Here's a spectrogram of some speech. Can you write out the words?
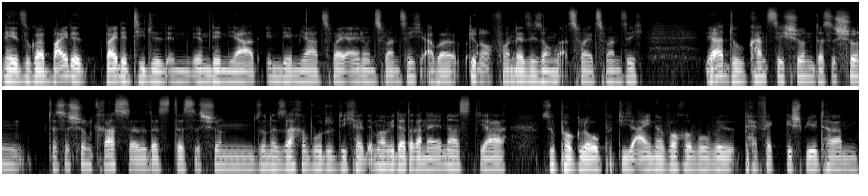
nee, sogar beide, beide Titel in, in, den Jahr, in dem Jahr 2021, aber genau, von ja. der Saison 2020. Ja, ja, du kannst dich schon, das ist schon, das ist schon krass. Also das, das ist schon so eine Sache, wo du dich halt immer wieder dran erinnerst. Ja, Super Globe, die eine Woche, wo wir perfekt gespielt haben,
